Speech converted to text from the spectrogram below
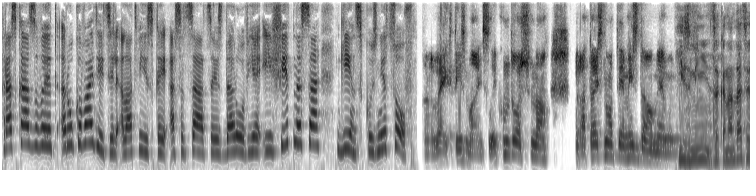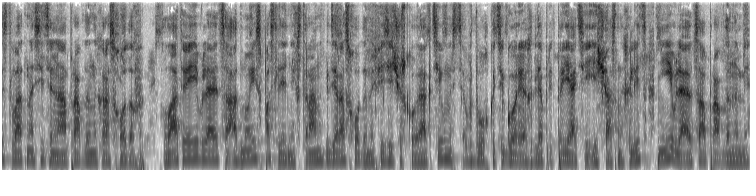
рассказывает руководитель руководитель Латвийской ассоциации здоровья и фитнеса Гинс Кузнецов. Изменить законодательство относительно оправданных расходов. Латвия является одной из последних стран, где расходы на физическую активность в двух категориях для предприятий и частных лиц не являются оправданными.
